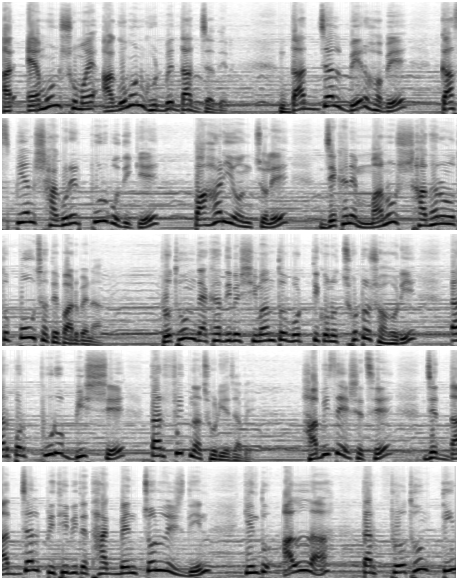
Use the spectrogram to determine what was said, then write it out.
আর এমন সময় আগমন ঘটবে দাজ্জাদের দাজ্জাল বের হবে কাস্পিয়ান সাগরের পূর্ব দিকে পাহাড়ি অঞ্চলে যেখানে মানুষ সাধারণত পৌঁছাতে পারবে না। প্রথম দেখা দিবে সীমান্তবর্তী কোনো ছোট শহরই, তারপর পুরো বিশ্বে তার ফিতনা ছড়িয়ে যাবে। হাবিসে এসেছে যে দাজ্জাল পৃথিবীতে থাকবেন চল্লিশ দিন, কিন্তু আল্লাহ তার প্রথম তিন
